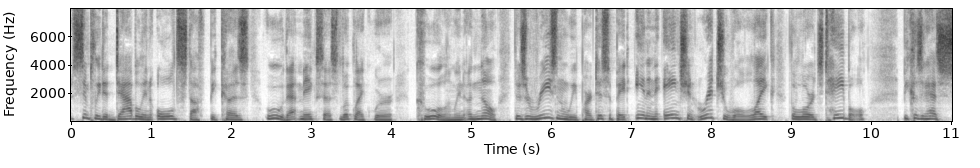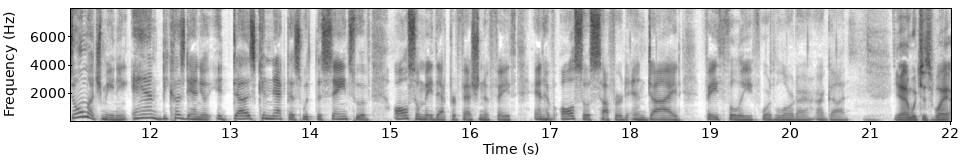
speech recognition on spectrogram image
simply to dabble in old stuff because ooh that makes us look like we're cool and we no there's a reason we participate in an ancient ritual like the Lord's table because it has so much meaning and because Daniel it does connect us with the saints who have also made that profession of faith and have also suffered and died faithfully for the Lord our, our God. Yeah, which is why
